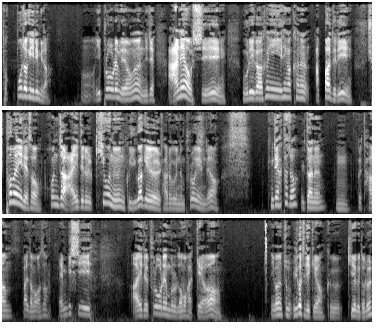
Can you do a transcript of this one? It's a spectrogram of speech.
독보적인 1위입니다. 어, 이 프로그램 내용은 이제 아내 없이 우리가 흔히 생각하는 아빠들이 슈퍼맨이 돼서 혼자 아이들을 키우는 그 육아기를 다루고 있는 프로그램인데요. 굉장히 핫하죠. 일단은 음, 그 다음 빨리 넘어가서 MBC 아이들 프로그램으로 넘어갈게요. 이거는 좀 읽어드릴게요. 그 기획 의도를.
